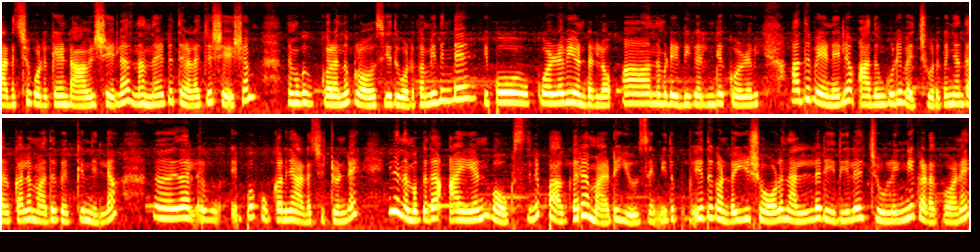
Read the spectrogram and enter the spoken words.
അടച്ചു കൊടുക്കേണ്ട ആവശ്യമില്ല. നന്നായിട്ട് തിളച്ച ശേഷം നമുക്ക് കുക്കറൊന്ന് ക്ലോസ് ചെയ്ത് കൊടുക്കാം. ഇതിന്റെ ഇപ്പോൾ കുഴവി ഉണ്ടല്ലോ ആ നമ്മുടെ ഇടികലിന്റെ കുഴവി അത് വേണേലും അതും കൂടി വെച്ച് കൊടുക്കാം. ഞാൻ തൽക്കാലം അത് വെക്കുന്നില്ല. ഇപ്പോൾ കുക്കർ ഞാൻ അടച്ചിട്ടുണ്ട്. ഇനി നമുക്കിത് അയൺ ബോക്സിന് പകരമായിട്ട് യൂസ് ചെയ്യും. ഇത് ഇത് കണ്ടോ ഈ ഷോൾ നല്ല രീതിയിൽ ചുളുങ്ങി കിടക്കുവാണേ.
